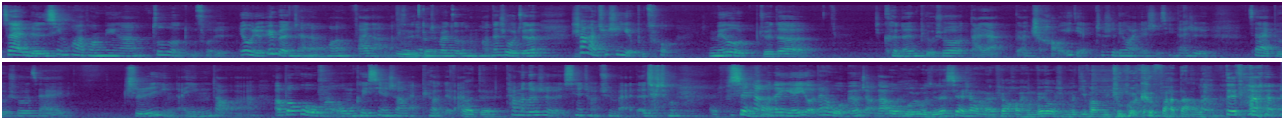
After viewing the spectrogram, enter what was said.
在人性化方面啊，做做得不错。因为我觉得日本展览文化很发达嘛，所以他们这边做的很好。但是我觉得上海确实也不错，没有觉得可能比如说大家比较吵一点，这是另外一件事情。但是在比如说在指引啊、引导啊，啊，包括我们我们可以线上买票，对吧？啊，对，他们都是现场去买的这种，哦线上可能也有，但是我没有找到我。我我觉得线上买票好像没有什么地方比中国更发达了。对的，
